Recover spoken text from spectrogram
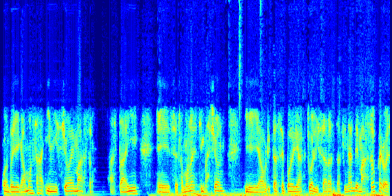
cuando llegamos a inicio de marzo. Hasta ahí eh, cerramos la estimación y ahorita se podría actualizar hasta final de marzo, pero es,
